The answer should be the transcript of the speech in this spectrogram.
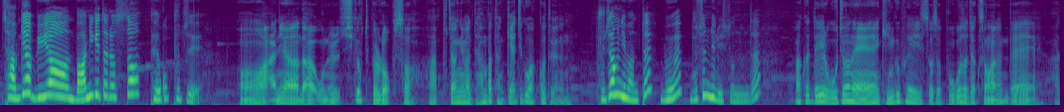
자기야 미안 많이 기다렸어? 배고프지? 어, 아니야. 나 오늘 식욕도 별로 없어. 아, 부장님한테 한바탕 깨지고 왔거든. 부장님한테? 왜? 무슨 일이 있었는데? 아, 그 내일 오전에 긴급 회의 있어서 보고서 작성하는데 아,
